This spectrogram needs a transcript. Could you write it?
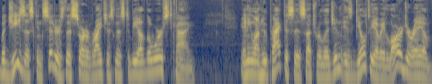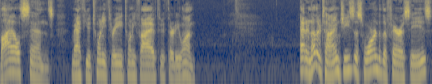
But Jesus considers this sort of righteousness to be of the worst kind. Anyone who practices such religion is guilty of a large array of vile sins. Matthew 23, 25 through 31. At another time, Jesus warned the Pharisees,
